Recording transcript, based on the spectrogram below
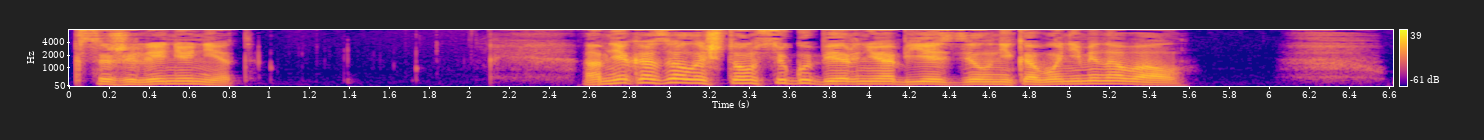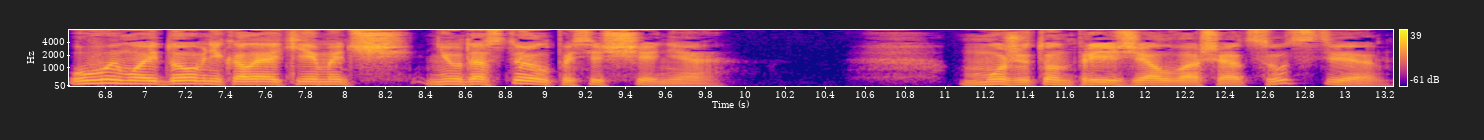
К сожалению, нет. А мне казалось, что он всю губернию объездил, никого не миновал. Увы, мой дом Николай Акимович не удостоил посещения. Может, он приезжал в ваше отсутствие?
